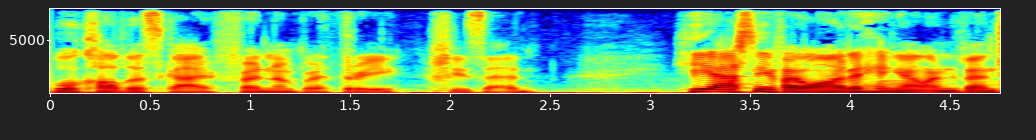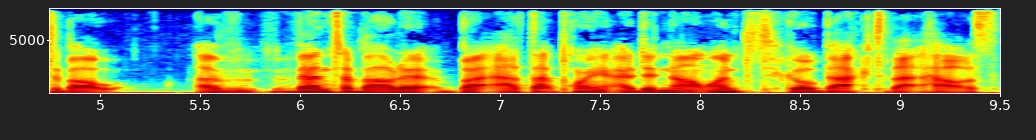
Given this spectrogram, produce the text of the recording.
We'll call this guy friend number three, she said. He asked me if I wanted to hang out and vent about uh, vent about it, but at that point I did not want to go back to that house.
